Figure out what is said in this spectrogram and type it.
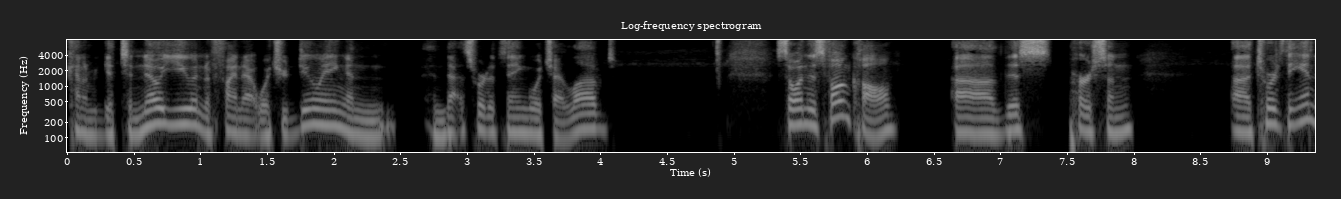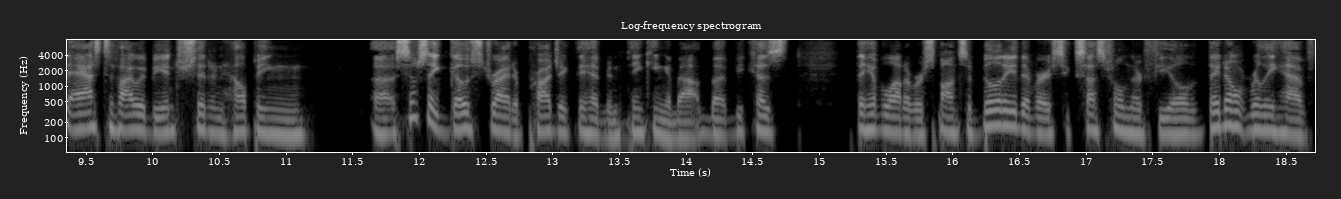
kind of get to know you and to find out what you're doing and and that sort of thing, which I loved. So on this phone call, uh, this person uh, towards the end asked if I would be interested in helping uh, essentially ghostwrite a project they had been thinking about, but because they have a lot of responsibility, they're very successful in their field. They don't really have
